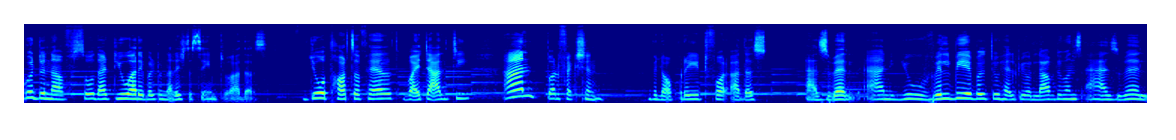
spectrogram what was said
good enough so that you are able to nourish the same to others. Your thoughts of health, vitality, and perfection will operate for others as well, and you will be able to help your loved ones as well.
